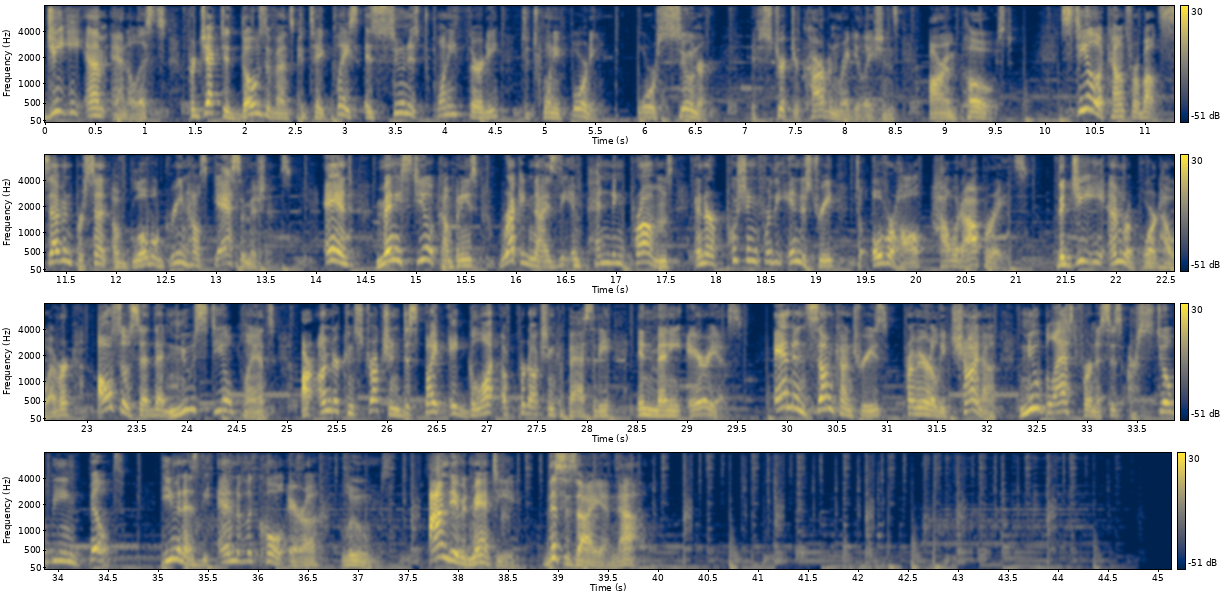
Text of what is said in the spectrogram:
GEM analysts projected those events could take place as soon as 2030 to 2040, or sooner, if stricter carbon regulations are imposed. Steel accounts for about 7% of global greenhouse gas emissions. And many steel companies recognize the impending problems and are pushing for the industry to overhaul how it operates. The GEM report, however, also said that new steel plants are under construction despite a glut of production capacity in many areas. And in some countries, primarily China, new blast furnaces are still being built, even as the end of the coal era looms. I'm David Mantey. This is IEN Now.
